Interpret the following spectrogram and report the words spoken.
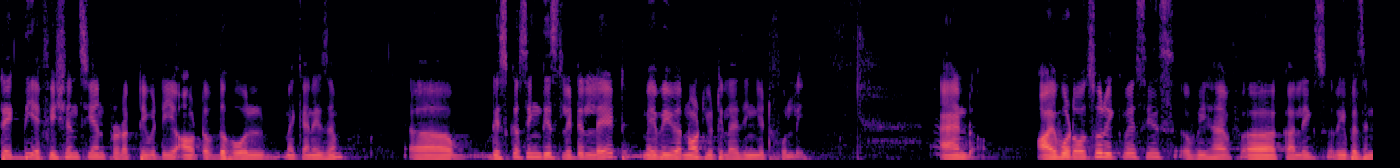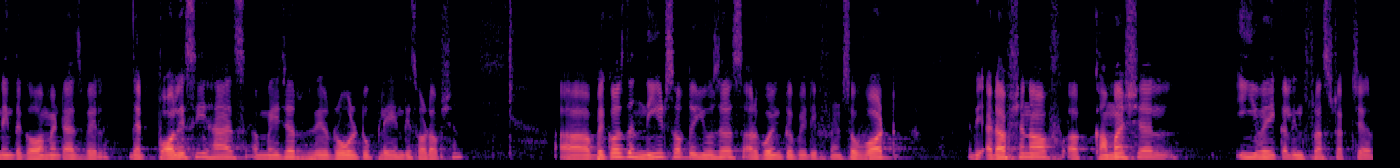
take the efficiency and productivity out of the whole mechanism. Uh, discussing this little late, maybe we are not utilizing it fully. And I would also request, since we have uh, colleagues representing the government as well, that policy has a major role to play in this adoption. Uh, because the needs of the users are going to be different. So what the adoption of a commercial e-vehicle infrastructure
